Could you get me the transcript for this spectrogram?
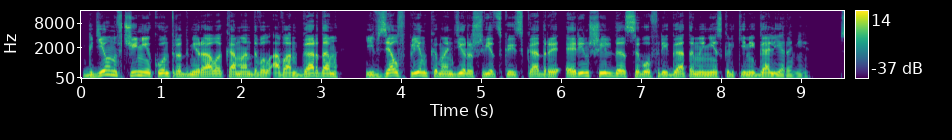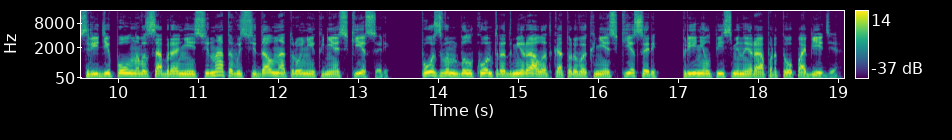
где он в чине контр-адмирала командовал авангардом и взял в плен командира шведской эскадры Эриншильда с его фрегатом и несколькими галерами. Среди полного собрания Сената восседал на троне князь Кесарь. Позван был контр-адмирал, от которого князь Кесарь принял письменный рапорт о победе.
